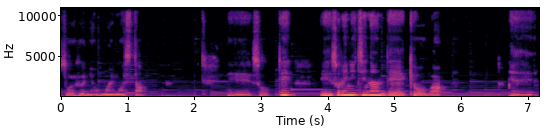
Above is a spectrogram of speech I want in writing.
そういうふうに思いました。えー、そう。で、えー、それにちなんで今日は、えー、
